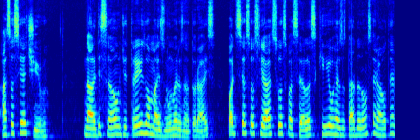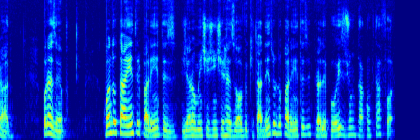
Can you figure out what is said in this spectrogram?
Associativa. Na adição de três ou mais números naturais, pode-se associar suas parcelas que o resultado não será alterado. Por exemplo, quando está entre parênteses, geralmente a gente resolve o que está dentro do parêntese para depois juntar com o que está fora.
